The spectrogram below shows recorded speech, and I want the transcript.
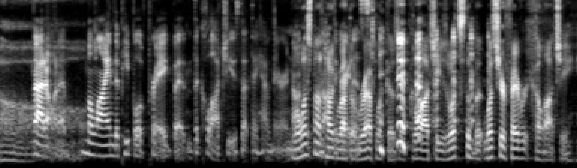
Oh. I don't want to malign the people of Prague, but the kolaches that they have there are not. well, let's not, talk about the replicas of kolaches. What's the what's your favorite kolache?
